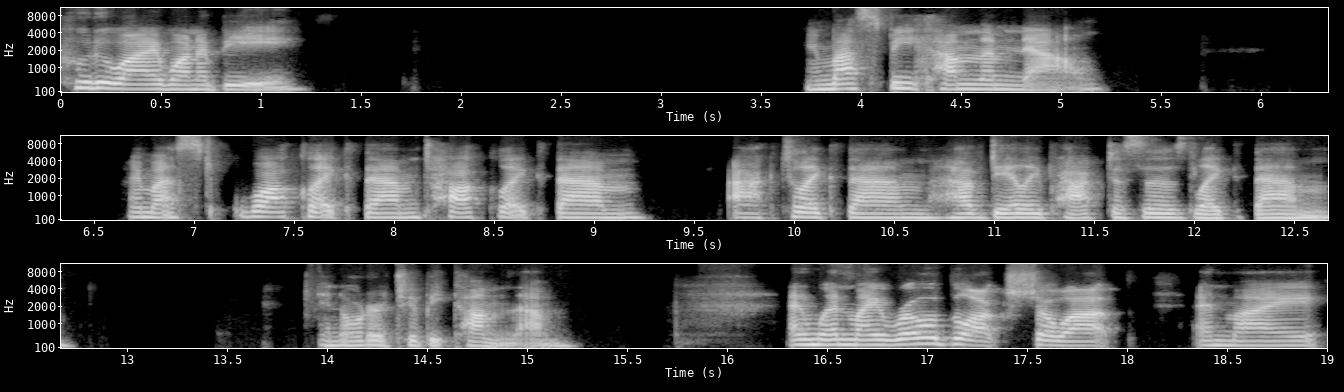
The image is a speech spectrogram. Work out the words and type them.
Who do I want to be? I must become them now. I must walk like them, talk like them, act like them, have daily practices like them in order to become them. And when my roadblocks show up and my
